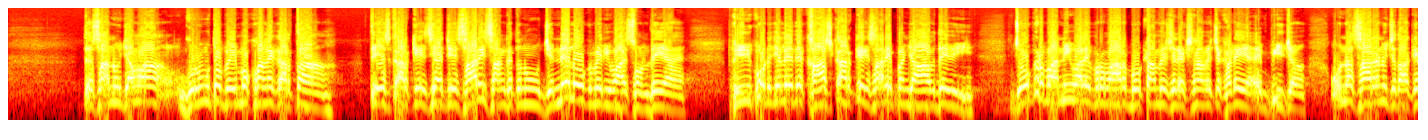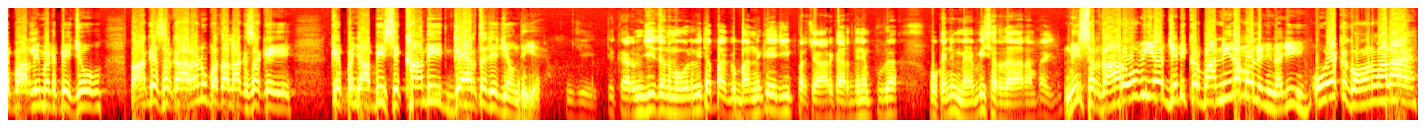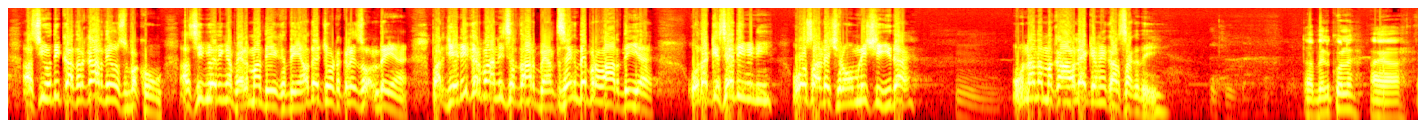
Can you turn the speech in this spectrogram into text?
ਤੇ ਸਾਨੂੰ ਜਮਾ ਗੁਰੂ ਤੋਂ ਬੇਮੁਖਾਂ ਨੇ ਕਰਤਾ ਤੇ ਇਸ ਕਰਕੇ ਅਸੀਂ ਅੱਜ ਇਹ ਸਾਰੀ ਸੰਗਤ ਨੂੰ ਜਿੰਨੇ ਲੋਕ ਮੇਰੀ ਆਵਾਜ਼ ਸੁਣਦੇ ਆ, ਫਰੀਦਕੋਟ ਜ਼ਿਲ੍ਹੇ ਦੇ ਖਾਸ ਕਰਕੇ ਸਾਰੇ ਪੰਜਾਬ ਦੇ ਵੀ, ਜੋ ਕੁਰਬਾਨੀ ਵਾਲੇ ਪਰਿਵਾਰ ਵੋਟਾਂ ਵਿੱਚ ਇਲੈਕਸ਼ਨਾਂ ਵਿੱਚ ਖੜੇ ਆ ਐਮਪੀ ਚ, ਉਹਨਾਂ ਸਾਰਿਆਂ ਨੂੰ ਜਿਤਾ ਕੇ ਪਾਰਲੀਮੈਂਟ ਭੇਜੋ, ਤਾਂ ਕਿ ਸਰਕਾਰਾਂ ਨੂੰ ਪਤਾ ਲੱਗ ਸਕੇ ਕਿ ਪੰਜਾਬੀ ਸਿੱਖਾਂ ਦੀ ਗੈਰਤ ਜੇ ਜਿਉਂਦੀ ਹੈ। ਤੇ ਕਰਮਜੀਤ ਅਨਮੋਲ ਵੀ ਤਾਂ ਪੱਗ ਬੰਨ ਕੇ ਜੀ ਪ੍ਰਚਾਰ ਕਰਦੇ ਨੇ ਪੂਰਾ। ਉਹ ਕਹਿੰਦੇ ਮੈਂ ਵੀ ਸਰਦਾਰ ਹਾਂ ਭਾਈ। ਨਹੀਂ ਸਰਦਾਰ ਉਹ ਵੀ ਹੈ ਜਿਹੜੀ ਕੁਰਬਾਨੀ ਦਾ ਮੁੱਲ ਨਹੀਂ ਨਾ ਜੀ। ਉਹ ਇੱਕ ਗਾਉਣ ਵਾਲਾ ਹੈ। ਅਸੀਂ ਉਹਦੀ ਕਦਰ ਕਰਦੇ ਹਾਂ ਉਸ ਪੱਖੋਂ। ਅਸੀਂ ਵੀ ਉਹਦੀਆਂ ਫਿਲਮਾਂ ਦੇਖਦੇ ਹਾਂ ਉਹਦੇ ਚੁਟਕਲੇ ਸੁਣਦੇ ਹਾਂ। ਪਰ ਜਿਹੜੀ ਕੁਰਬਾਨੀ ਸਰਦਾਰ ਬੇਅੰਤ ਸਿੰਘ ਦੇ ਪਰਿਵਾਰ ਦੀ ਹੈ ਉਹ ਤਾਂ ਕਿਸੇ ਦੀ ਵੀ ਨਹੀਂ। ਉਹ ਸਾਡੇ ਸ਼੍ਰੋਮਣੀ ਸ਼ਹੀਦ ਹੈ। ਉਹਨਾਂ ਦਾ ਮੁਕਾਬਲਾ ਕਿਵੇਂ ਕਰ ਸਕਦੇ ਜੀ? ਤਾਂ ਬਿਲਕੁਲ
